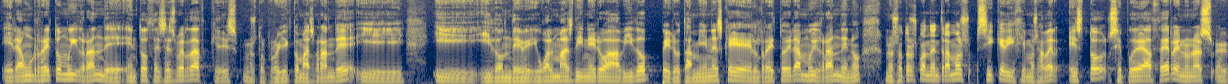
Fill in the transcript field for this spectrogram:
Era un reto muy grande. Entonces, es verdad que es nuestro proyecto más grande y, y, donde igual más dinero ha pero también es que el reto era muy grande, ¿no? Nosotros cuando entramos sí que dijimos, a ver, esto se puede hacer en unas, eh,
